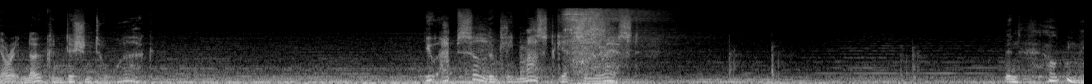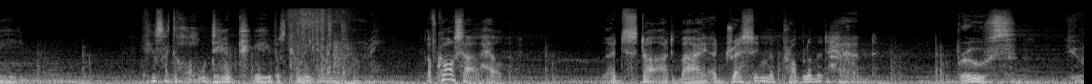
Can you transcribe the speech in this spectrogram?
You're in no condition to work. You absolutely must get some rest. Then help me. Feels like the whole damn cave is coming down around me. Of course I'll help. Let's start by addressing the problem at hand. Bruce, you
